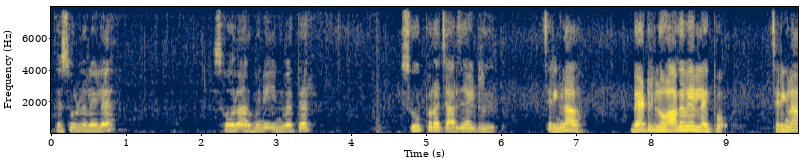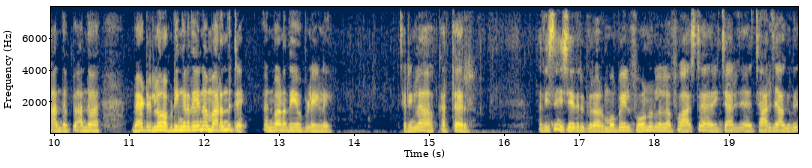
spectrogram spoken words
இந்த சூழ்நிலையில் சோலார் மினி இன்வெர்ட்டர் சூப்பராக சார்ஜ் ஆகிட்டுருக்கு சரிங்களா? பேட்ரி லோ ஆகவே இல்லை இப்போது சரிங்களா? அந்த அந்த பேட்ரி லோ அப்படிங்கிறதே நான் மறந்துட்டேன் அன்பான தெய்வ பிள்ளைகளே. சரிங்களா? கர்த்தர் அதிசயம் செய்திருக்கிறார். மொபைல் ஃபோனும் நல்லா ஃபாஸ்ட்டாக ரீசார்ஜ் சார்ஜ் ஆகுது.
